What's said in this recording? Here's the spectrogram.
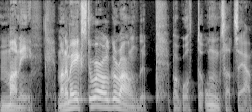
Money. Money makes the world go round. På gott och ont så att säga.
